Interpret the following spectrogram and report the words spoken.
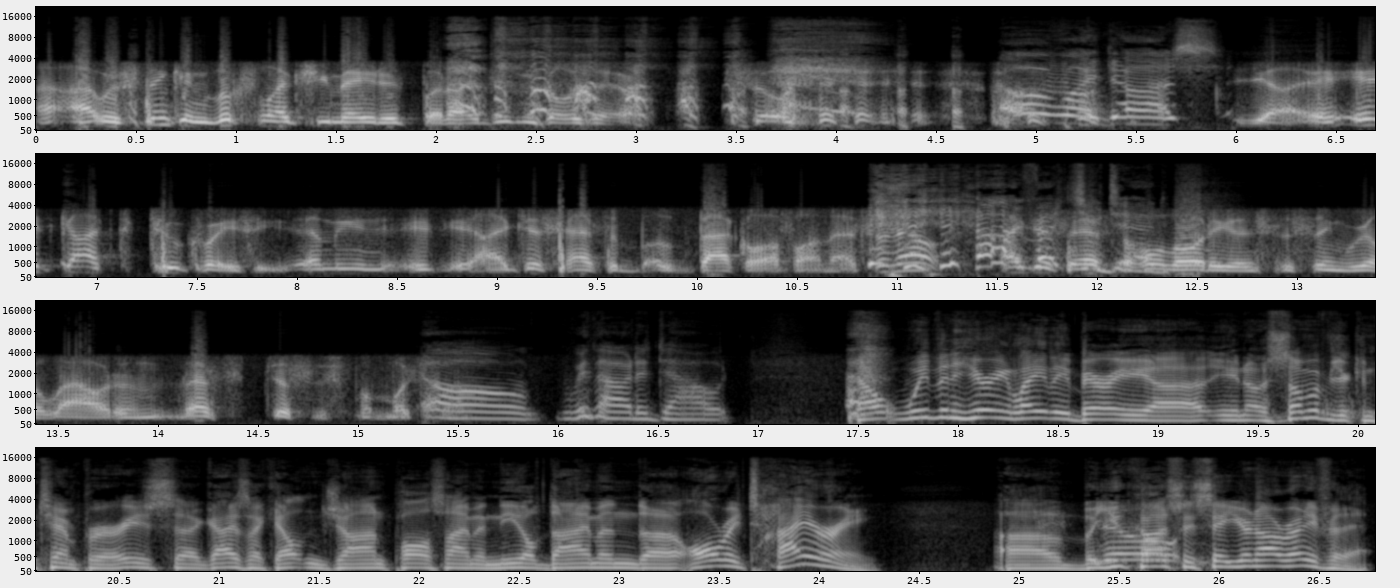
I, I was thinking, looks like she made it, but I didn't go there. So, oh my gosh! yeah, it, it got too crazy. I mean, it, it, I just had to back off on that. So now Yeah, I I just asked the whole audience to sing real loud, and that's just as much fun. Oh, without a doubt. Now, we've been hearing lately, Barry, uh, you know, some of your contemporaries, uh, guys like Elton John, Paul Simon, Neil Diamond, uh, all retiring. Uh, but you constantly say you're not ready for that.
